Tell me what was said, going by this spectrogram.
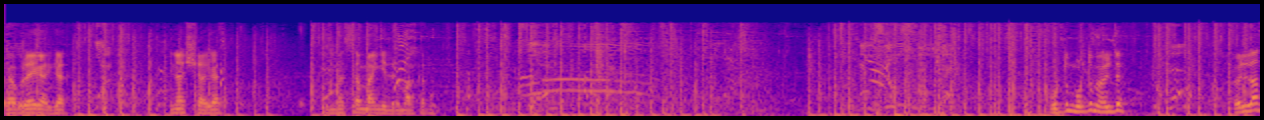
Gel buraya gel gel. İn aşağı gel. Bilmezsen ben gelirim arkadan. Vurdum vurdum öldü. Öl lan.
